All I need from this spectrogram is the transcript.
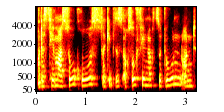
Und das Thema ist so groß, da gibt es auch so viel noch zu tun und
